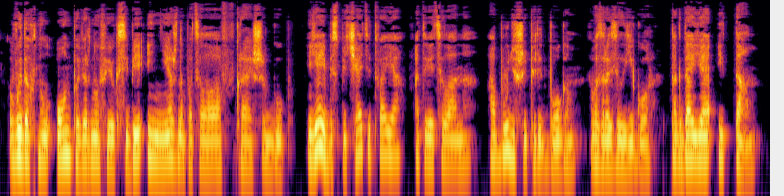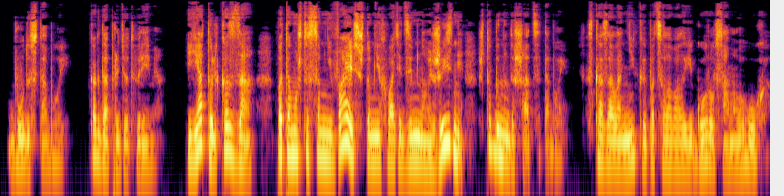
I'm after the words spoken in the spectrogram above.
— выдохнул он, повернув ее к себе и нежно поцеловав в краешек губ. «Я и без печати твоя», — ответила она. «А будешь и перед Богом», — возразил Егор. «Тогда я и там буду с тобой, когда придет время». «Я только за», потому что сомневаюсь, что мне хватит земной жизни, чтобы надышаться тобой», — сказала Ника и поцеловала Егору у самого уха.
